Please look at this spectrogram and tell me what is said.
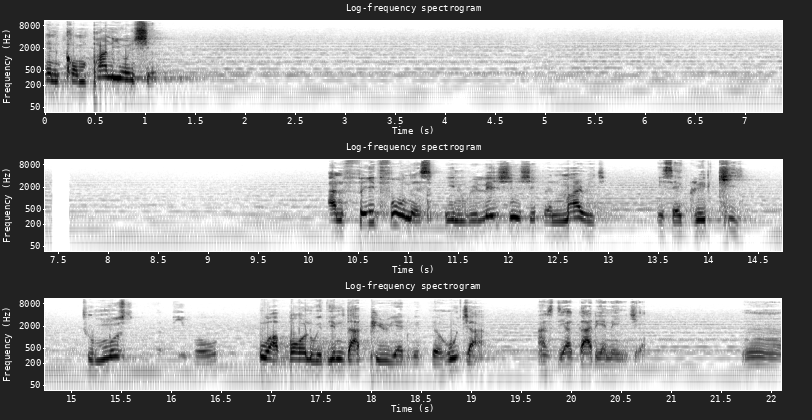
and companionship. And faithfulness in relationship and marriage is a great key to most of the people who are born within that period with the Huja as their guardian angel. Mm.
